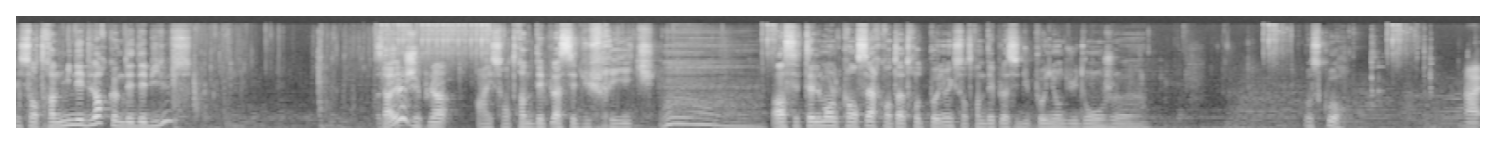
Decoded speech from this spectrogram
Ils sont en train de miner de l'or comme des débilus Sérieux, j'ai plus un... Ah, ils sont en train de déplacer du fric. Oh, c'est tellement le cancer quand t'as trop de pognon qu'ils sont en train de déplacer du pognon du donge. euh. Au secours. Ouais.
